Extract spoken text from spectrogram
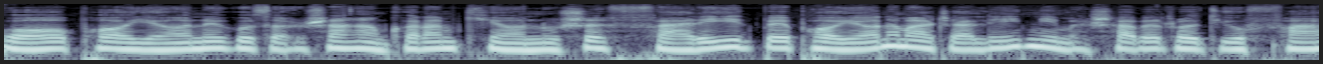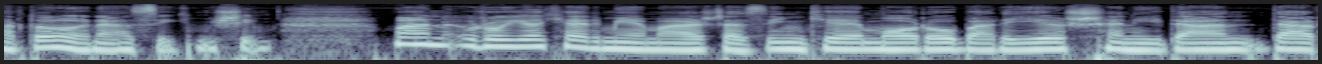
با پایان گزارش همکارم کیانوش فرید به پایان مجله نیمه شب رادیو فردا نزدیک میشیم. من رویا کریمی مرج از اینکه ما رو برای شنیدن در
